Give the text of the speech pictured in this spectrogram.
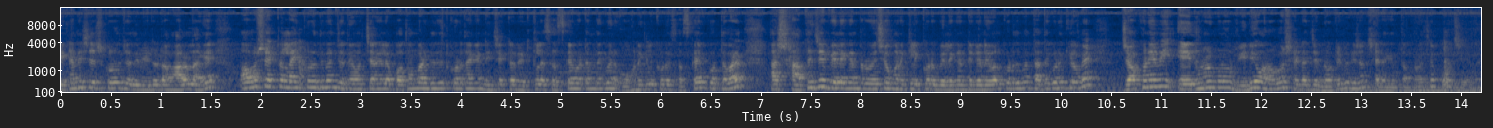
এখানে শেষ করুন। যদি ভিডিওটা ভালো লাগে, অবশ্যই একটা লাইক করে দেবেন। যদি আমার চ্যানেলে প্রথমবার ভিজিট করে থাকেন, নিচে একটা রেড কালার সাবস্ক্রাইব বাটন দেখবেন, ওখানে ক্লিক করে সাবস্ক্রাইব করতে পারেন। আর সাথে যে বেল আইকনটা রয়েছে, ওখানে ক্লিক করে বেল আইকনটাকে এনেবল করে দেবেন। তাতে করে কি হবে? যখনই আমি এই ধরনের কোনো ভিডিও বানাবো সেটা যে নোটিফিকেশন সেটা কিন্তু আপনার কাছে পৌঁছে যাবে।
